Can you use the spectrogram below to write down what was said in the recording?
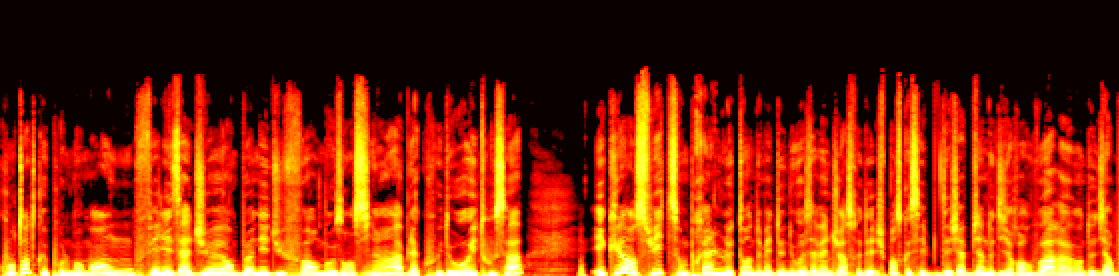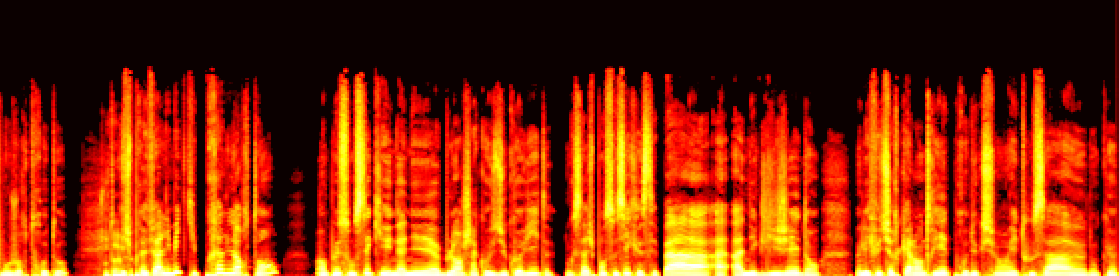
contente que pour le moment, on fait les adieux en bonne et due forme aux anciens, à Black Widow et tout ça. Et que ensuite on prenne le temps de mettre de nouveaux Avengers. Je pense que c'est déjà bien de dire au revoir avant de dire bonjour trop tôt. Et je préfère limite qu'ils prennent leur temps. En plus, on sait qu'il y a une année euh, blanche à cause du Covid. Donc ça, je pense aussi que c'est pas à, à- à négliger dans, dans les futurs calendriers de production et tout ça. Euh, Donc, euh,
